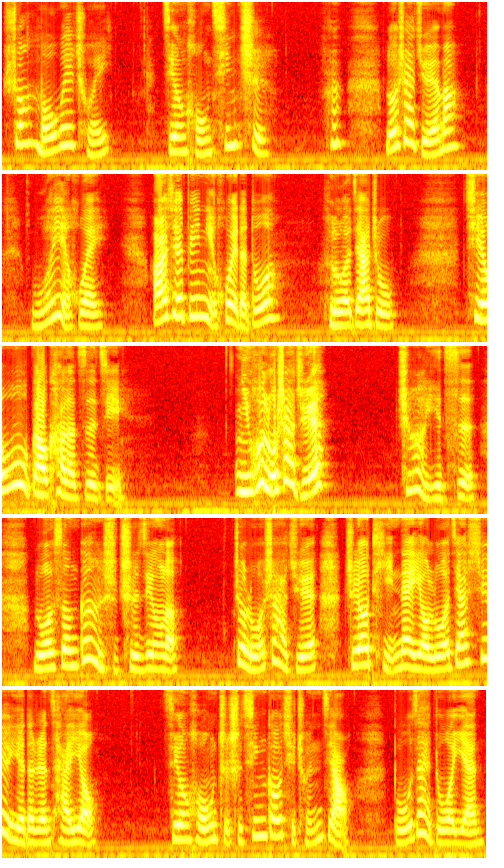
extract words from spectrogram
双眸微垂，惊鸿轻斥：“哼，罗刹诀吗？我也会，而且比你会的多。罗家主，切勿高看了自己。”你会罗刹诀？这一次，罗森更是吃惊了。这罗刹诀只有体内有罗家血液的人才有。惊鸿只是轻勾起唇角，不再多言。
